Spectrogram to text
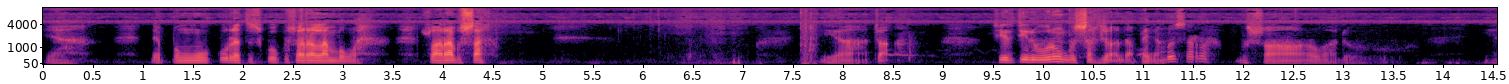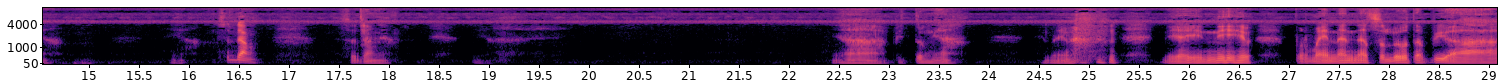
ya dia pengukur ratus kuku suara lambung lah suara besar ya cok. Ciri-ciri burung besar juga ada pegang. Besar lah. besar waduh. Sedang. sedangnya ya. Pitung ya. Memang dia ini permainannya slow tapi ya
